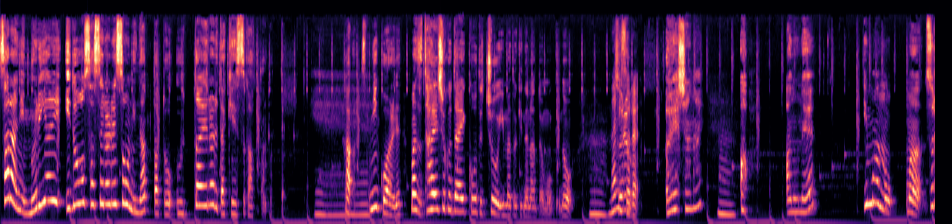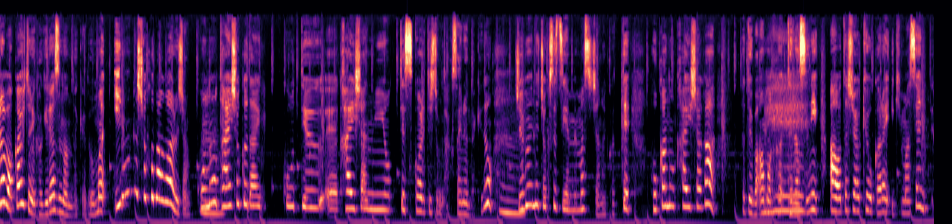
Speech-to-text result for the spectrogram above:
さらに無理やり移動させられそうになったと訴えられたケースがあったんだって。へえあ2個あるね。まず退職代行って超今時だなって思うけど。うん、何それ？それえ知らない？うん。あのね今のまあそれは若い人に限らずなんだけどまあいろんな職場があるじゃん。この退職代行っていうえー会社によって救われてる人もたくさんいるんだけどうん。自分で直接辞めますじゃなくて他の会社が例えばアマへー。テラスに「あ私は今日から行きません」って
